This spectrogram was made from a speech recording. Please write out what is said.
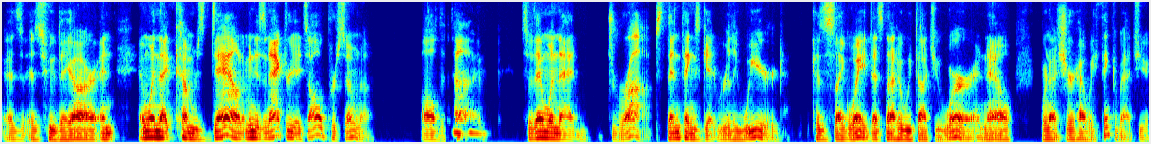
as as who they are. And and when that comes down i mean as an actor it's all persona all the time. Mm-hmm. so then when that drops then things get really weird because it's like wait that's not who we thought you were. And now we're not sure how we think about you.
